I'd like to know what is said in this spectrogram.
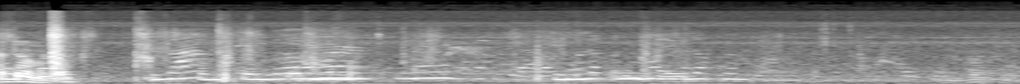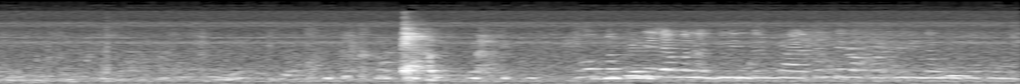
Sirado naman to. bakit hindi naman nag-window sa atin? Di ba kasi hindi naman susunod?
